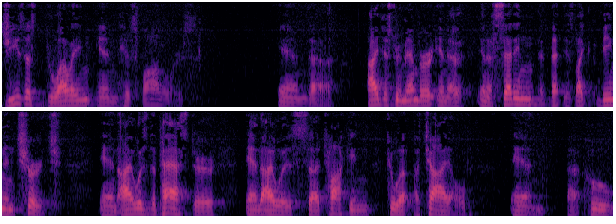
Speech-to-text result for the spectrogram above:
Jesus dwelling in his followers. And uh, I just remember in a, in a setting that is like being in church, and I was the pastor, and I was uh, talking to a, a child and uh, who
